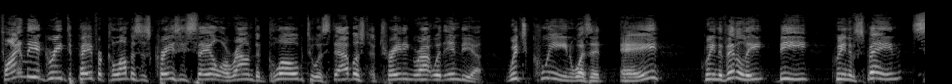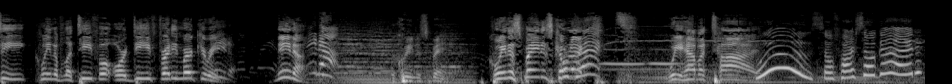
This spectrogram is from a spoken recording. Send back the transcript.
finally agreed to pay for Columbus's crazy sail around the globe to establish a trading route with India? Which queen was it? A. Queen of Italy, B. Queen of Spain, C. Queen of Latifah, or D. Freddie Mercury? Nina. Nina. Nina. The Queen of Spain. Queen of Spain is correct. Correct. We have a tie. Woo! So far, so good.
